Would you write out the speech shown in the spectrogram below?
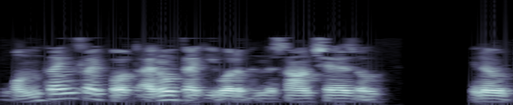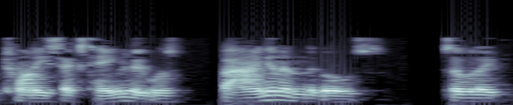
won things like, but I don't think he would have been the Sanchez of, you know, 2016 who was banging in the goals. So like,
